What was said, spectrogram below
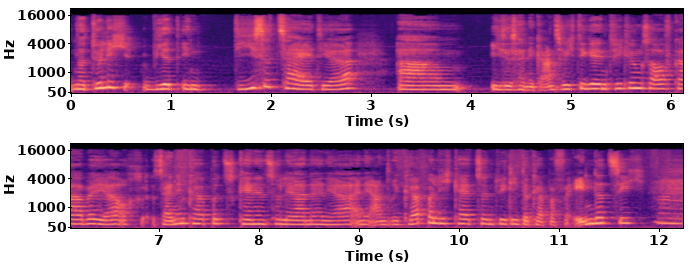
natürlich wird in dieser Zeit ja, ähm, ist es eine ganz wichtige Entwicklungsaufgabe, ja, auch seinen Körper kennenzulernen, ja, eine andere Körperlichkeit zu entwickeln. Der Körper verändert sich mhm.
